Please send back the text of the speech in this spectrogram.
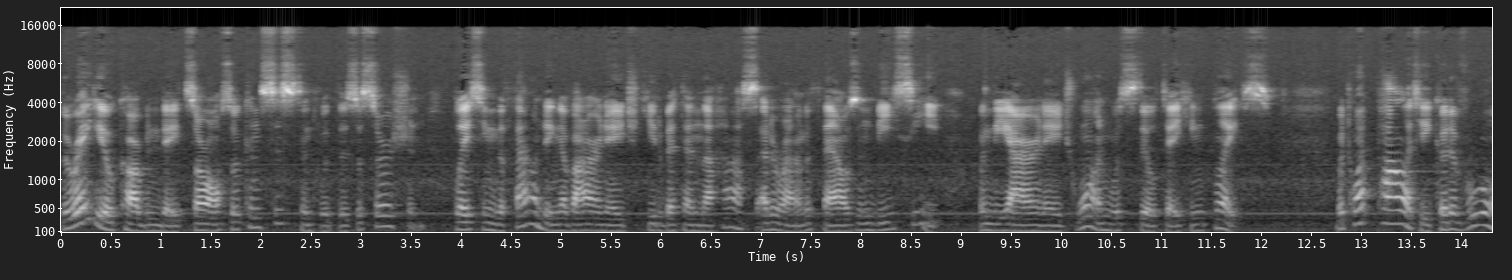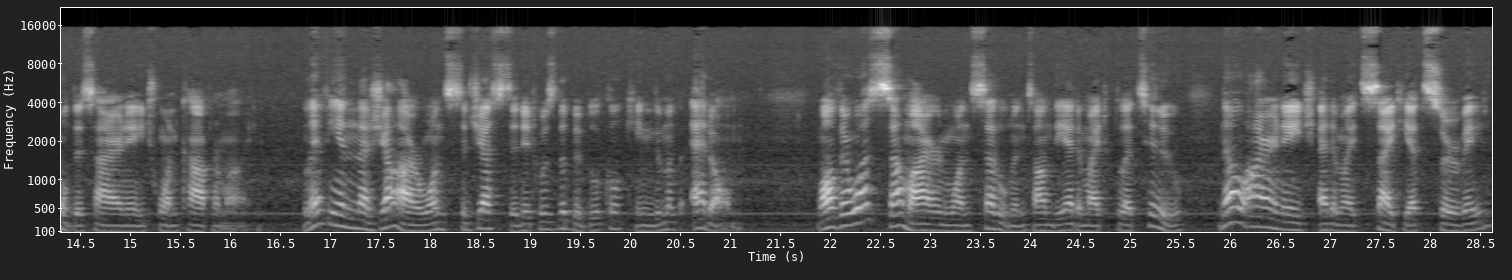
The radiocarbon dates are also consistent with this assertion, placing the founding of Iron Age Khirbet en-Nahas at around 1000 BC, when the Iron Age 1 was still taking place. But what polity could have ruled this Iron Age 1 copper mine? Levy and Najjar once suggested it was the biblical kingdom of Edom. While there was some Iron 1 settlement on the Edomite plateau, no Iron Age Edomite site yet surveyed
